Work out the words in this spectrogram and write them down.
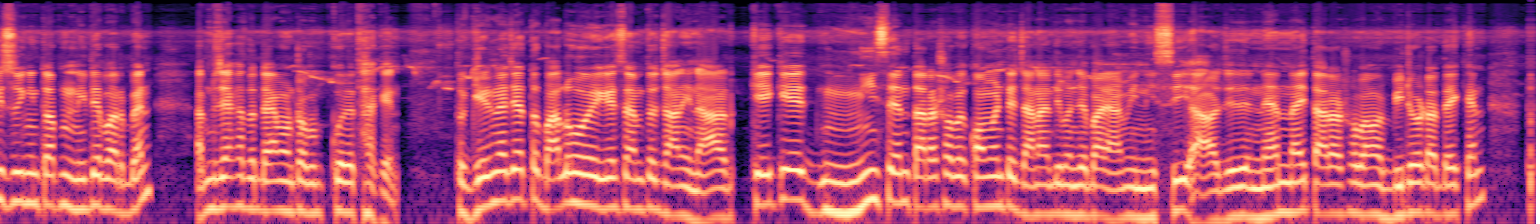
কিছুই কিন্তু আপনি নিতে পারবেন। আপনি যে এক হাজার ডায়মন্ড টপ আপ করে থাকেন। তো গেরিনা যে এত ভালো হয়ে গেছে, আমি তো জানি না। আর কে কে নিছেন তারা সবাই কমেন্টে জানাই দিবেন যে, ভাই, আমি নিছি। আর যদি নেন নাই, তারা সবাই আমার ভিডিওটা দেখেন। তো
